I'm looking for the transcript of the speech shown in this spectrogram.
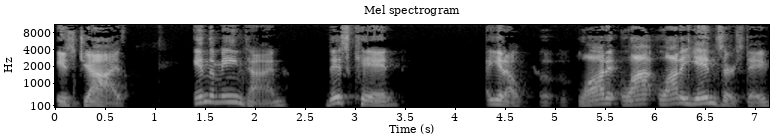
is jive. In the meantime, this kid, you know, a lot of lot lot of yinzers, dude.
